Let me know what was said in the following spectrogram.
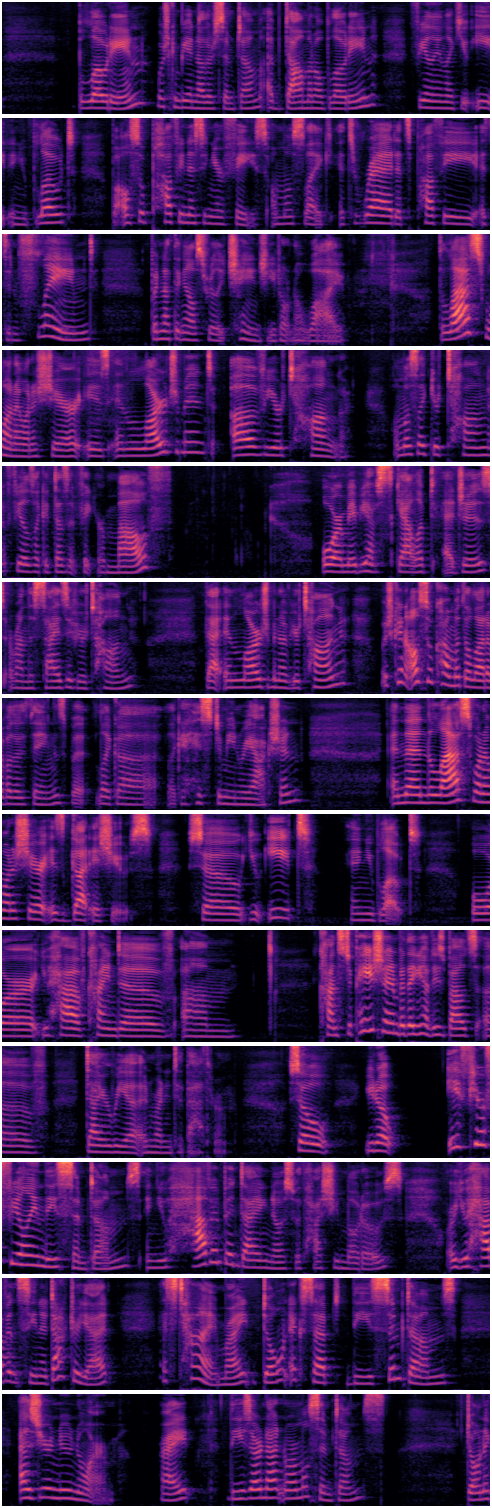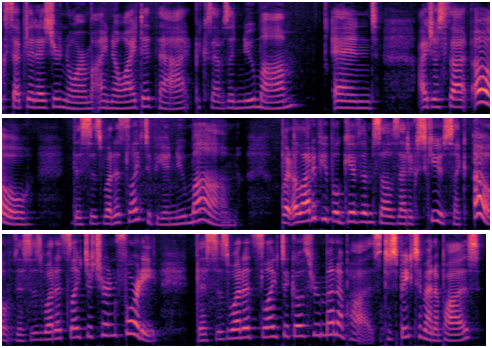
bloating, which can be another symptom, abdominal bloating, feeling like you eat and you bloat, but also puffiness in your face, almost like it's red, it's puffy, it's inflamed, but nothing else really changed. You don't know why. The last one I want to share is enlargement of your tongue, almost like your tongue feels like it doesn't fit your mouth. Or maybe you have scalloped edges around the sides of your tongue. That enlargement of your tongue, which can also come with a lot of other things, but like a like a histamine reaction. And then the last one I want to share is gut issues. So you eat and you bloat, or you have kind of um, constipation, but then you have these bouts of diarrhea and running to the bathroom. So, you know, if you're feeling these symptoms and you haven't been diagnosed with Hashimoto's or you haven't seen a doctor yet, it's time, right? Don't accept these symptoms as your new norm, right? These are not normal symptoms. Don't accept it as your norm. I know I did that because I was a new mom and I just thought, oh, this is what it's like to be a new mom. But a lot of people give themselves that excuse like, oh, this is what it's like to turn 40. This is what it's like to go through menopause. To speak to menopause,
